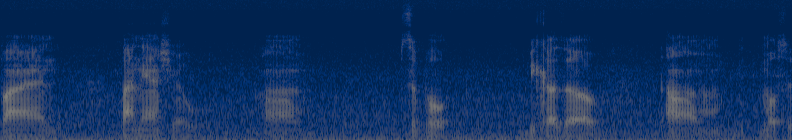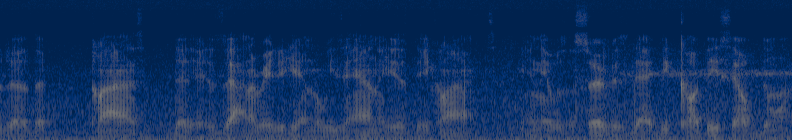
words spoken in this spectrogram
find financial um, support because of um, most of the, the clients that is exonerated here in Louisiana is their clients. And it was a service that they caught themselves doing.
